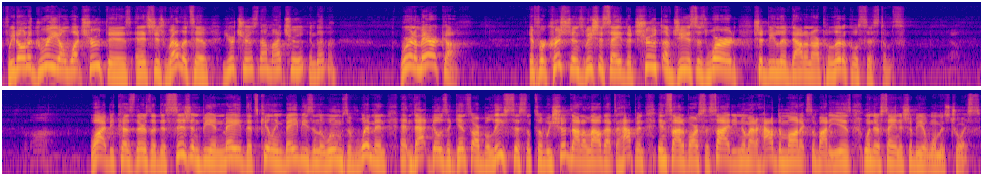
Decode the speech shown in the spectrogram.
If we don't agree on what truth is and it's just relative, your truth's not my truth, and blah, blah. We're in America. If we're Christians, we should say the truth of Jesus' word should be lived out in our political systems. Why? Because there's a decision being made that's killing babies in the wombs of women, and that goes against our belief system. So we should not allow that to happen inside of our society, no matter how demonic somebody is when they're saying it should be a woman's choice.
